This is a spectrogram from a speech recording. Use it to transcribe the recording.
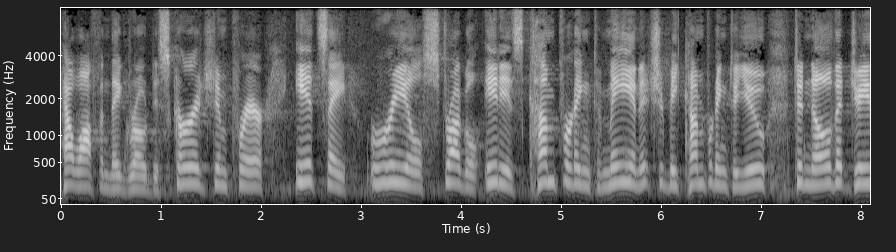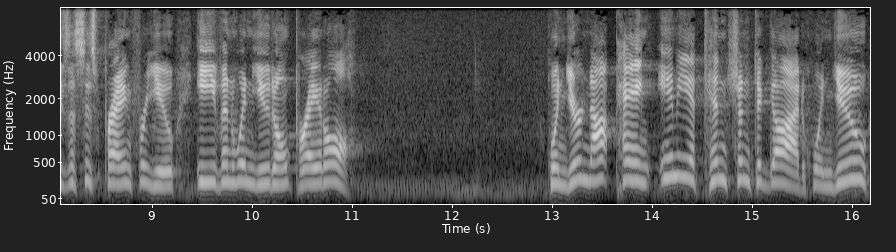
how often they grow discouraged in prayer. It's a real struggle. It is comforting to me, and it should be comforting to you to know that Jesus is praying for you even when you don't pray at all. When you're not paying any attention to God, when you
